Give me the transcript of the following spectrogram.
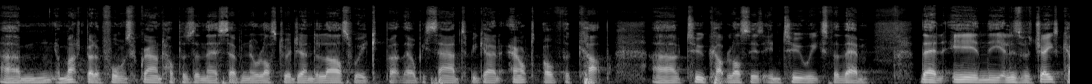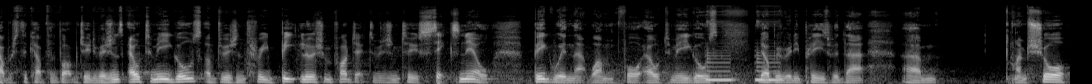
Um, a much better performance for Groundhoppers than their 7 0 loss to Agenda last week, but they'll be sad to be going out of the Cup. Uh, two Cup losses in two weeks for them. Then in the Elizabeth Jakes Cup, which is the Cup for the bottom two divisions, Eltham Eagles of Division 3 beat Lewisham Project Division 2 6 0. Big win that one for Eltham Eagles. Mm-hmm. They'll be really pleased with that. Um, I'm sure.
